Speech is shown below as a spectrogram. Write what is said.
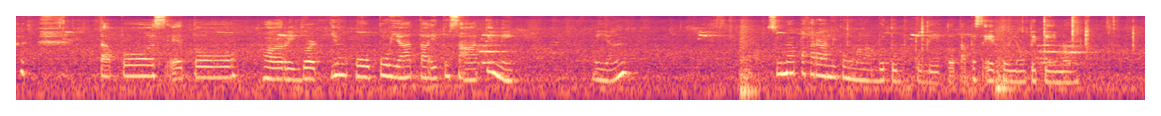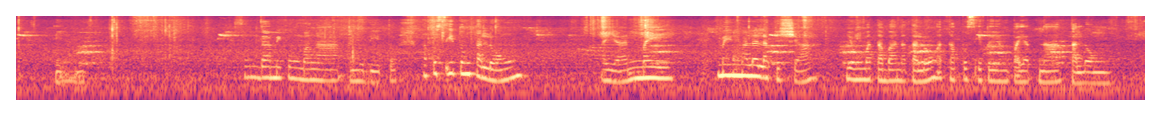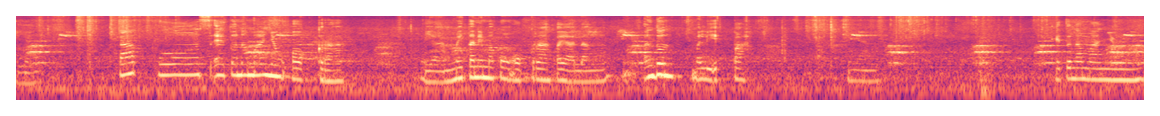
Tapos, ito, Harigort. Yung opo yata, ito sa atin eh. Ayan. So, napakarami kong mga buto-buto dito. Tapos, ito yung pipino. Ayan. So, ang dami kong mga ano dito. Tapos, itong talong, ayan, may may malalaki siya. Yung mataba na talong. At tapos, ito yung payat na talong. Ayan. Tapos, ito naman yung okra. Ayan, may tanim akong okra, kaya lang, andun, maliit pa. Ayan. Ito naman yung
